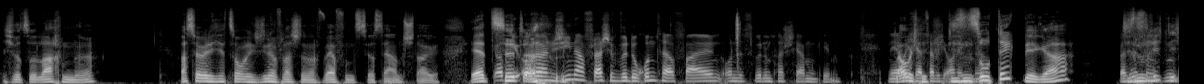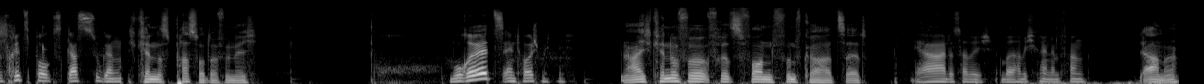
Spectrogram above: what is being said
Ich würde so lachen, ne? Was wäre, wenn ich jetzt eine Orangina-Flasche danach werfe und es dir aus der Hand schlage? Jetzt Ich glaube, die. Orangina-Flasche würde runterfallen und es würde ein paar Scherben geben. Nee, Glaube aber ich jetzt nicht. habe ich auch Die sind nichts so dick, Digga. Was die ist sind richtig- Fritzbox Gastzugang? Ich kenne das Passwort dafür nicht. Moritz, enttäusch mich nicht. Na, ich kenne nur für Fritz von 5K HZ. Ja, das habe ich, aber habe ich keinen Empfang. Ja, ne?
